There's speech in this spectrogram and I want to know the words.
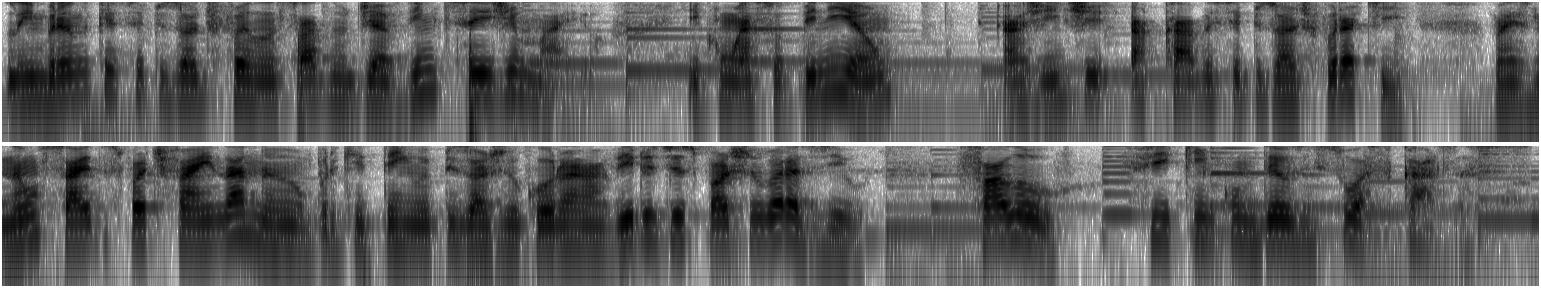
Lembrando que esse episódio foi lançado no dia 26 de maio, e com essa opinião, a gente acaba esse episódio por aqui. Mas não sai do Spotify ainda não, porque tem o episódio do coronavírus e esporte no Brasil. Falou, fiquem com Deus em suas casas.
